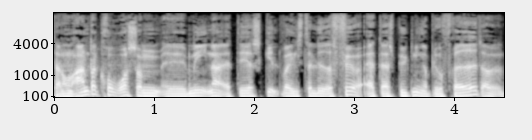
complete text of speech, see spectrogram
Der er nogle andre kroer, som øh, mener, at det her skilt var installeret før, at deres bygninger blev fredet, og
